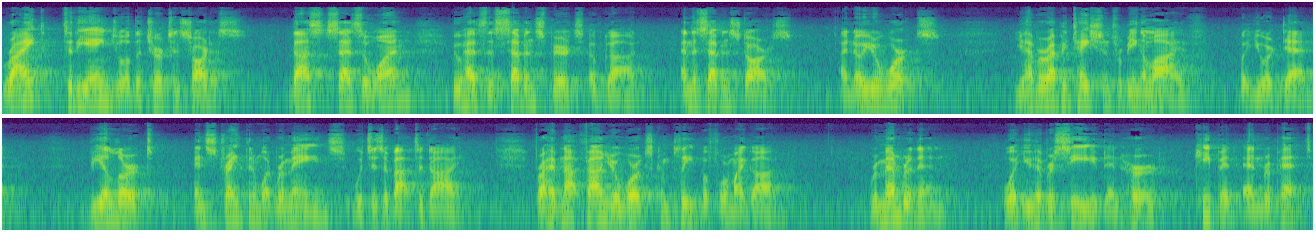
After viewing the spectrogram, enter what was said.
Write to the angel of the church in Sardis Thus says the one who has the seven spirits of God and the seven stars I know your works. You have a reputation for being alive but you are dead. Be alert and strengthen what remains, which is about to die. For I have not found your works complete before my God. Remember then what you have received and heard, keep it and repent.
